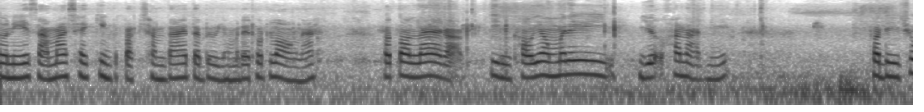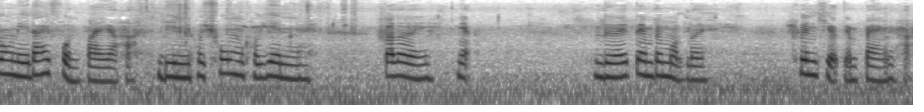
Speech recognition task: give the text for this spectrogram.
ตัวนี้สามารถใช้กิ่งไปปักชำได้แต่เบลยังไม่ได้ทดลองนะ เพราะตอนแรกอะ่ะกิ่งเขายังไม่ได้เยอะขนาดนี้ พอดีช่วงนี้ได้ฝนไปอะค่ะ ดินเขาชุ่มเขาเย็นไง ก็เลยเนี่ยเลื้อยเต็มไปหมดเลย ขึ้นเขียวเต็มแปลงเลยค่ะ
